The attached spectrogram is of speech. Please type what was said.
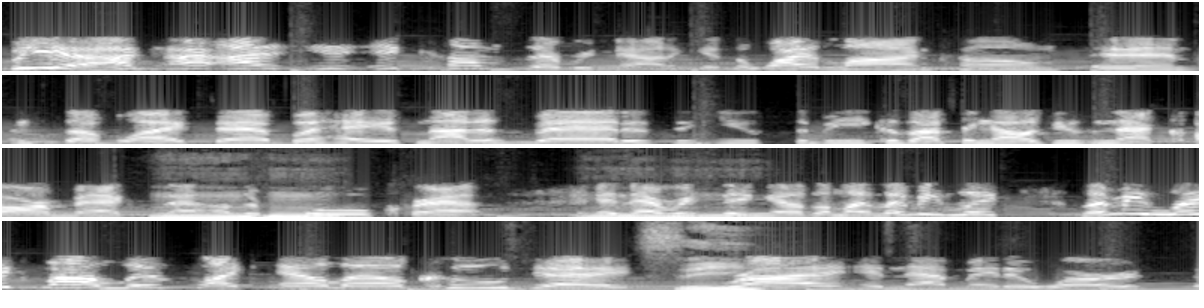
But yeah, I, I, I it, it, comes every now and again. The white line comes and, and stuff like that. But hey, it's not as bad as it used to be because I think I was using that Carmex and that mm-hmm. other bull crap and mm-hmm. everything else. I'm like, let me lick, let me lick my lips like LL Cool J. See, right, and that made it worse.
